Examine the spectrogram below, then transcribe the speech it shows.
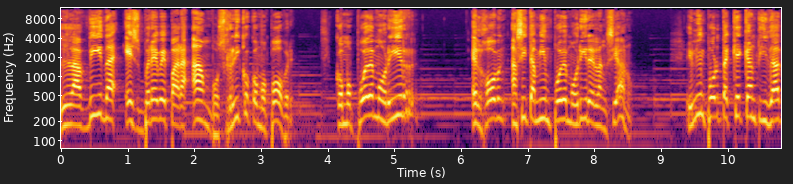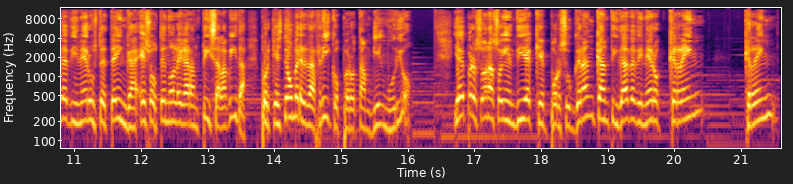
La vida es breve para ambos, rico como pobre. Como puede morir el joven, así también puede morir el anciano. Y no importa qué cantidad de dinero usted tenga, eso a usted no le garantiza la vida, porque este hombre era rico, pero también murió. Y hay personas hoy en día que por su gran cantidad de dinero creen, creen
